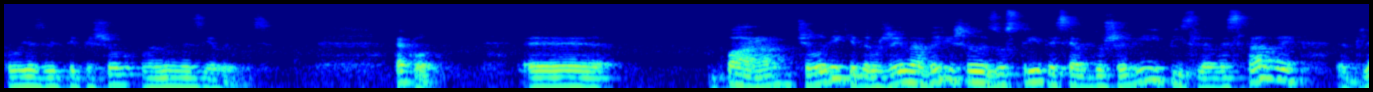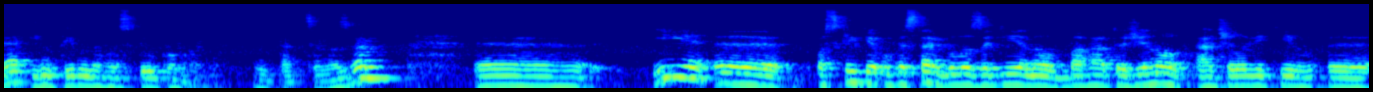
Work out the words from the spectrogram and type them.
коли я звідти пішов, вони не з'явилися. Так от, е, пара, чоловік і дружина, вирішили зустрітися в душовій після вистави для інтимного спілкування. Так це назвемо. Е, і е, оскільки у виставі було задіяно багато жінок, а чоловіків е,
